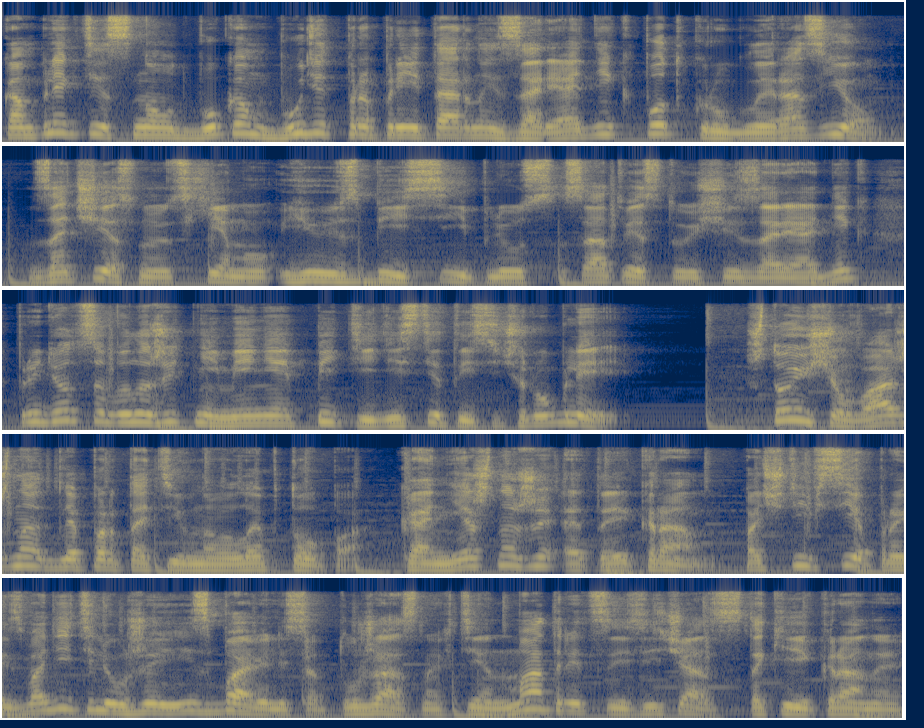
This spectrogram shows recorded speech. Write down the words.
В комплекте с ноутбуком будет проприетарный зарядник под круглый разъем. За честную схему USB-C плюс соответствующий зарядник придется выложить не менее 50 тысяч рублей. Что еще важно для портативного лэптопа? Конечно же это экран. Почти все производители уже избавились от ужасных TN матриц и сейчас такие экраны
